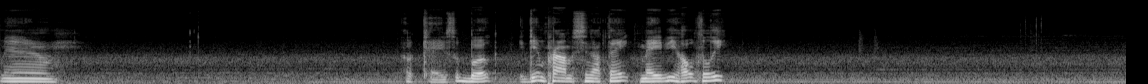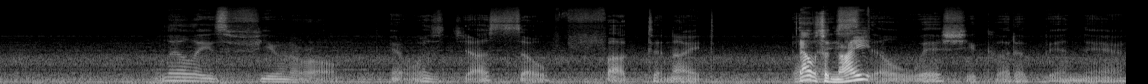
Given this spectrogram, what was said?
Man. Okay, it's a book. Getting promising, I think. Maybe, hopefully. Lily's funeral. It was just so fucked tonight. That was But night. I still wish you could have been there.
